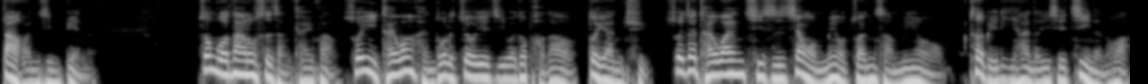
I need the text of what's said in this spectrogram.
大环境变了，中国大陆市场开放，所以台湾很多的就业机会都跑到对岸去。所以在台湾，其实像我没有专长，没有。特别厉害的一些技能的话，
